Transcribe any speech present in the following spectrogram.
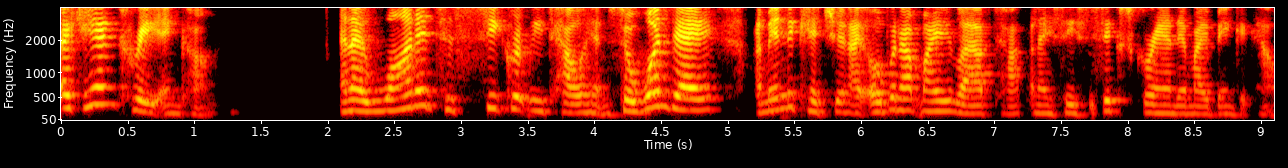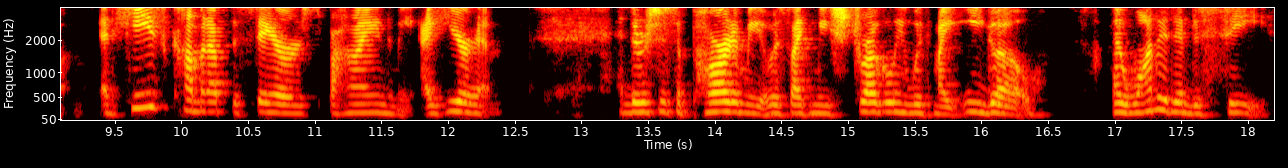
I can create income. And I wanted to secretly tell him. So one day I'm in the kitchen, I open up my laptop and I say six grand in my bank account. And he's coming up the stairs behind me. I hear him. And there's just a part of me, it was like me struggling with my ego. I wanted him to see,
